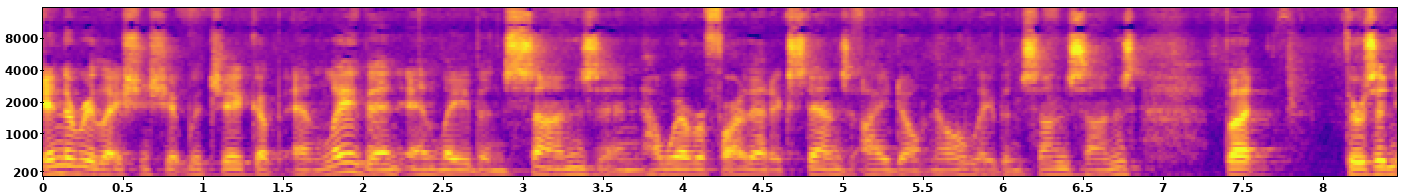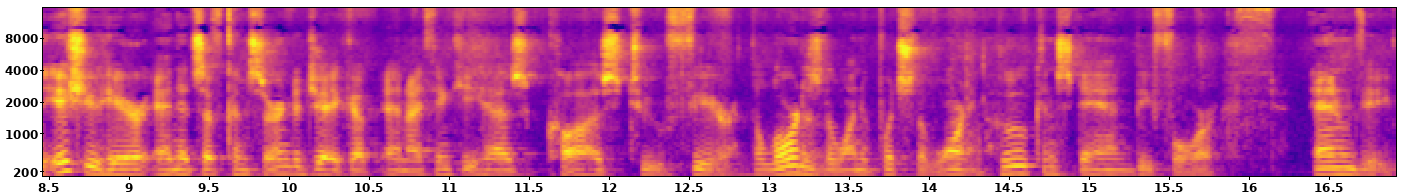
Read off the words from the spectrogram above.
in the relationship with Jacob and Laban and Laban's sons, and however far that extends, I don't know, Laban's son's sons. But there's an issue here, and it's of concern to Jacob, and I think he has cause to fear. The Lord is the one who puts the warning. Who can stand before envy?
